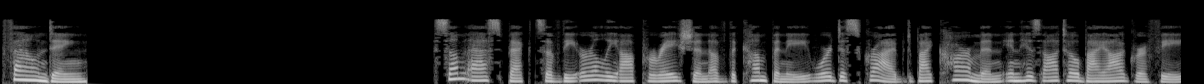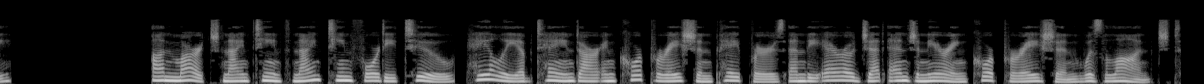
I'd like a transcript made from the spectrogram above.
Founding Some aspects of the early operation of the company were described by Karman in his autobiography, on March 19, 1942, Haley obtained our incorporation papers and the Aerojet Engineering Corporation was launched.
